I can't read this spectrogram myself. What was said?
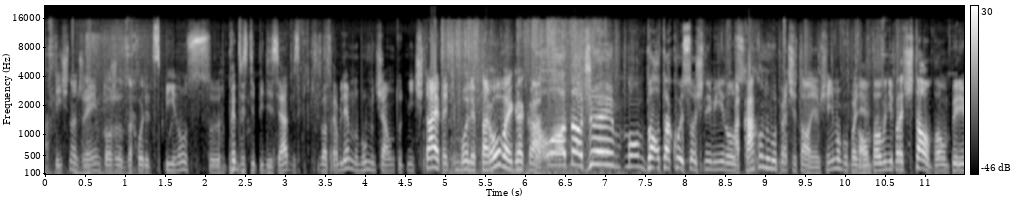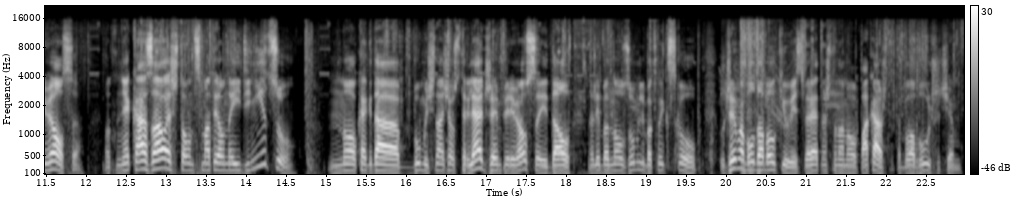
Отлично. Джейм тоже заходит в спину с P250 без каких-либо проблем. Но Бумыча он тут не читает, а тем более второго игрока. Ладно, Джейм, но он дал такой сочный минус. А как он его прочитал? Я вообще не могу А понять. он, по-моему, не прочитал, он, по-моему, перевелся. Вот мне казалось, что он смотрел на единицу, но когда Бумыч начал стрелять, Джейм перевелся и дал ну, либо no-zoom, либо quickscope. У Джейма был double kill, есть вероятность, что нам его покажут. Это было бы лучше, чем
